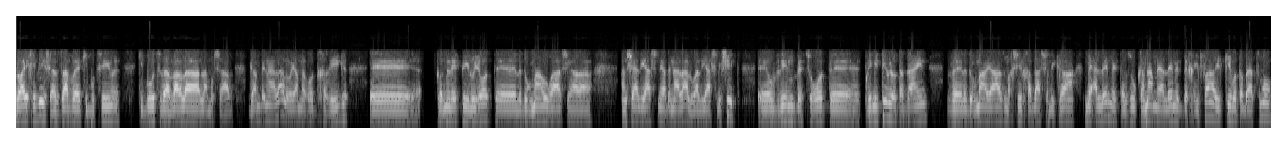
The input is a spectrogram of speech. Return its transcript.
לא היחידי שעזב קיבוצים, קיבוץ ועבר למושב. גם בנהלל הוא היה מאוד חריג. כל מיני פעילויות, אה, לדוגמה הוא ראה שאנשי העלייה השנייה בנהלל, הוא העלייה השלישית, אה, עובדים בצורות אה, פרימיטיביות עדיין, ולדוגמה היה אז מכשיר חדש שנקרא מעלמת, אז הוא קנה מעלמת בחיפה, הרכיב אותה בעצמו,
